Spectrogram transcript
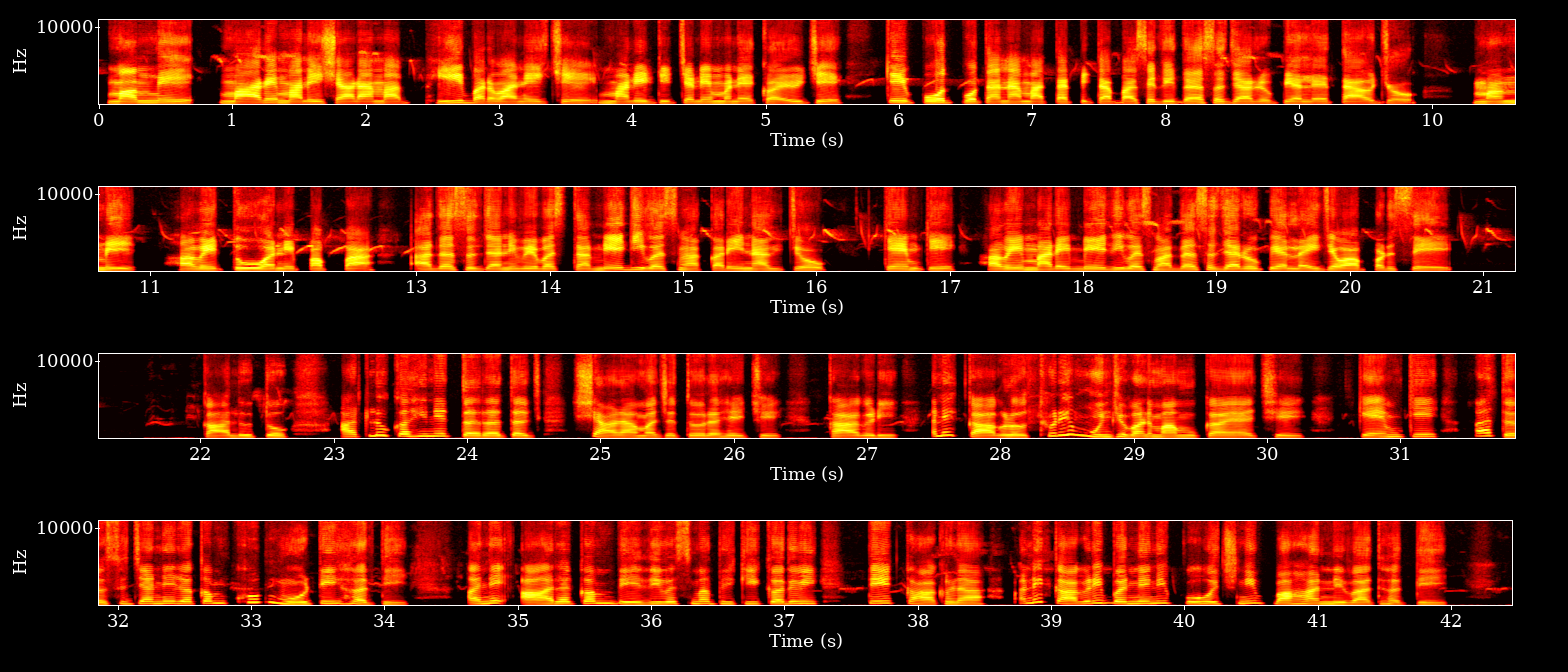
મમ્મી, મારે મારી શાળામાં ફી ભરવાની છે. મારી ટીચરે મને કહ્યું છે કે પોતપોતાના માતા પિતા પાસેથી દસ હજાર રૂપિયા લેતા આવજો. મમ્મી, હવે તું અને પપ્પા આ દસ હજારની વ્યવસ્થા બે દિવસમાં કરી નાખજો. કેમ કે હવે મારે બે દિવસમાં દસ હજાર રૂપિયા લઈ જવા પડશે. કાલુ તો આટલું કહીને તરત જ શાળામાં જતો રહે છે. કાગડી અને કાગડો થોડી મૂંઝવણમાં મુકાયા છે. કેમ કે આ દસ હજારની રકમ ખૂબ મોટી હતી અને આ રકમ બે દિવસમાં ભેગી કરવી તે કાગડા અને કાગડી બંનેની પહોંચની બહારની વાત હતી.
